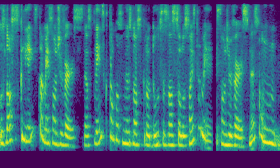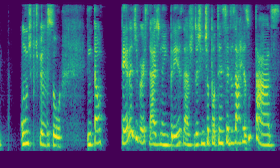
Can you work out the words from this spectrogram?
os nossos clientes também são diversos. Né? Os clientes que estão consumindo os nossos produtos, as nossas soluções também são diversos, não é só um, um tipo de pessoa. Então, ter a diversidade na empresa ajuda a gente a potencializar resultados.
